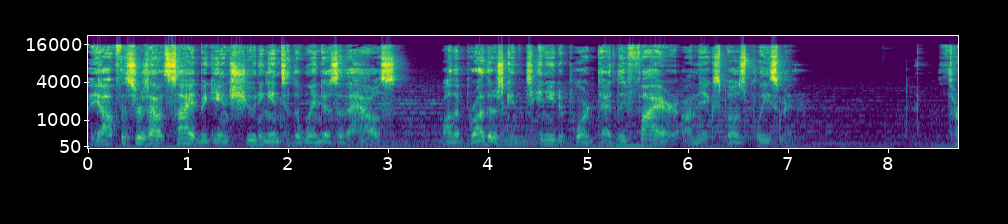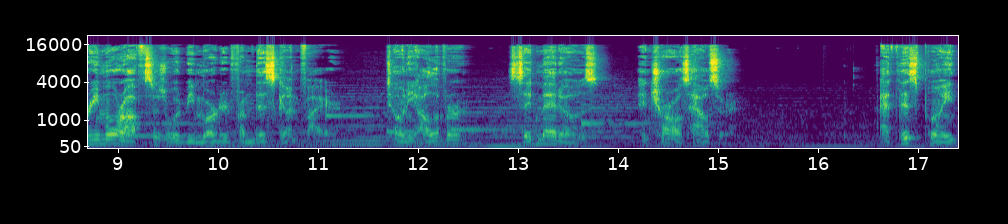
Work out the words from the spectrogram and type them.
The officers outside began shooting into the windows of the house while the brothers continued to pour deadly fire on the exposed policemen. Three more officers would be murdered from this gunfire Tony Oliver, Sid Meadows, and Charles Hauser. At this point,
